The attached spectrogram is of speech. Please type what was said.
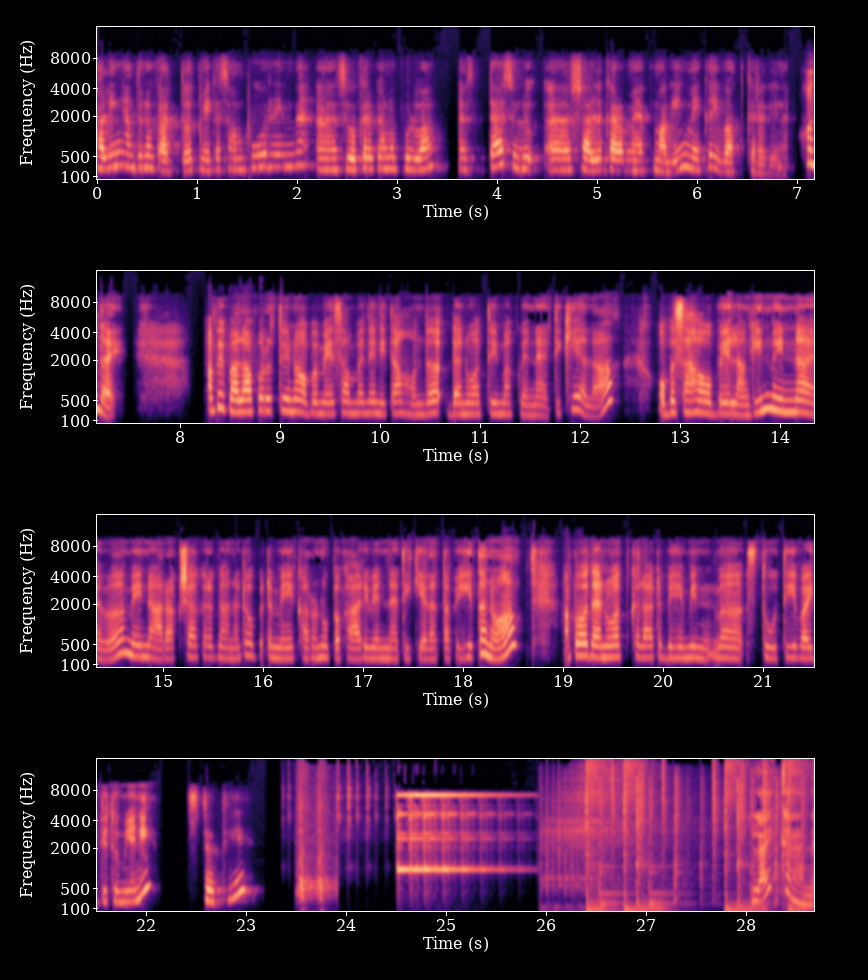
කලින් අඳුන ගත්තොත් මේක සම්පූර්ණයෙන්ම සුව කරගන්න පුළුවන්. ඉතා සුළු ශල්‍ය කර්මයක් මගින් මේක ඉවත් කරගෙන. හොඳයි. අපි බලාපොරොත්තු වෙනවා ඔබ මේ සම්බන්ධයෙන් ඉතා හොඳ දැනුවත් වීමක් වෙන්න ඇති කියලා. ඔබ සහ ඔබේ ළඟින්ම ඉන්න අයව මේන් ආරක්ෂා කර ගන්නට ඔබට මේ කරුණ උපකාරී වෙන්න ඇති කියලාත් අපි හිතනවා. අපව දැනුවත් කළාට බෙහෙමින්ම ස්තුතියි වෛද්‍යතුමියනි. ස්තුතියි. ලයි කරන්න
